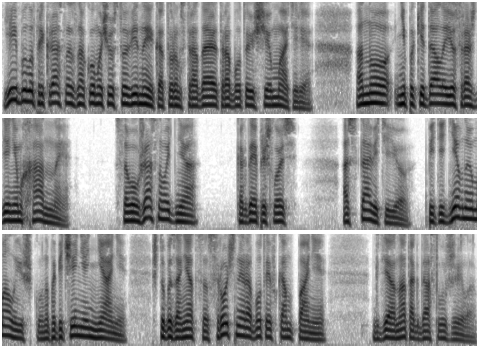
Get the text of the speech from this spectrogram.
Ей было прекрасно знакомо чувство вины, которым страдают работающие матери. Оно не покидало ее с рождением Ханны, с того ужасного дня, когда ей пришлось оставить ее, пятидневную малышку, на попечение няни, чтобы заняться срочной работой в компании, где она тогда служила.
